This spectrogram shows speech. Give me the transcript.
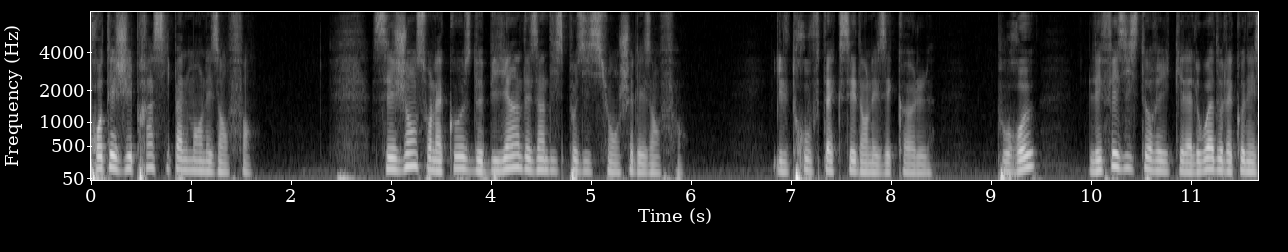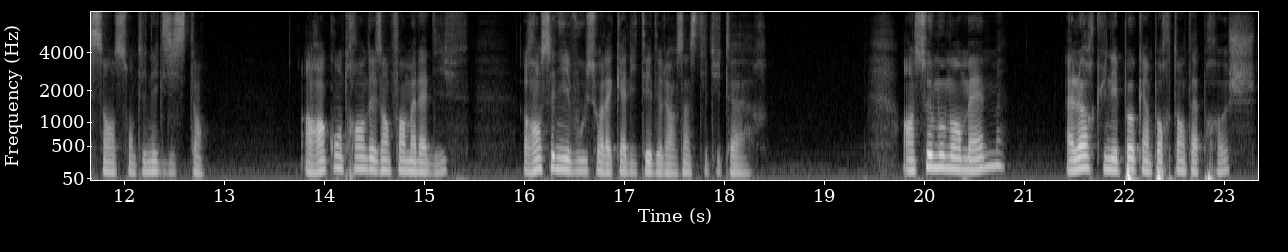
Protégez principalement les enfants. Ces gens sont la cause de bien des indispositions chez les enfants. Ils trouvent accès dans les écoles. Pour eux, les faits historiques et la loi de la connaissance sont inexistants. En rencontrant des enfants maladifs, renseignez-vous sur la qualité de leurs instituteurs. En ce moment même, alors qu'une époque importante approche,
